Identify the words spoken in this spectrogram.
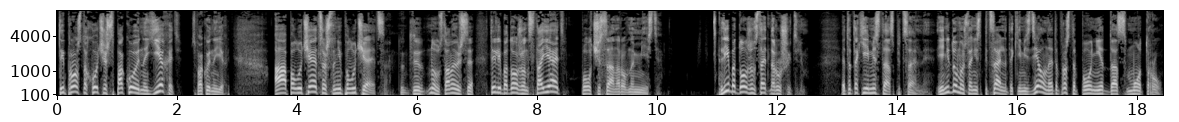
Ты просто хочешь спокойно ехать, спокойно ехать, а получается, что не получается. Ты, ну, становишься... Ты либо должен стоять полчаса на ровном месте, либо должен стать нарушителем. Это такие места специальные. Я не думаю, что они специально такими сделаны, это просто по недосмотру.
